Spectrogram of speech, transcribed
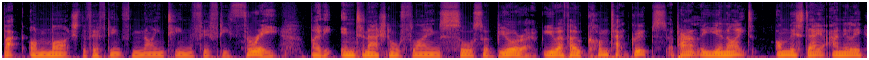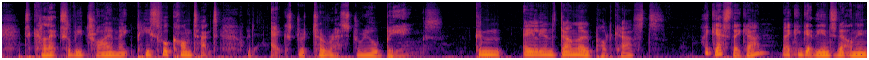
back on March the 15th, 1953, by the International Flying Saucer Bureau. UFO contact groups apparently unite on this day annually to collectively try and make peaceful contact with extraterrestrial beings. Can aliens download podcasts? I guess they can. They can get the internet on the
